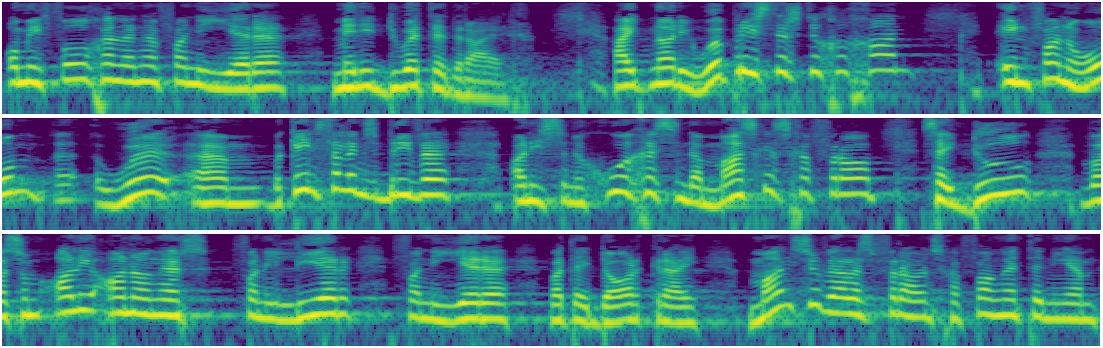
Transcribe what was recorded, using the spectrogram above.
om die volgelinge van die Here met die dood te dreig. Hy het na die hoofpriesters toe gegaan en van hom uh, hoe ehm um, bekendstellingsbriewe aan die sinagoges in Damaskus gevra. Sy doel was om al die aanhangers van die leer van die Here wat hy daar kry, mans sowel as vrouens gevange te neem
